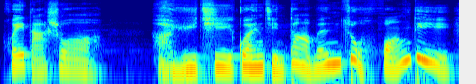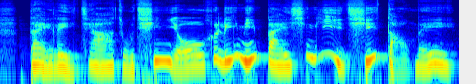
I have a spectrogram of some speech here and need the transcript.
回答说：“啊，与其关紧大门做皇帝，带累家族亲友和黎民百姓一起倒霉，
